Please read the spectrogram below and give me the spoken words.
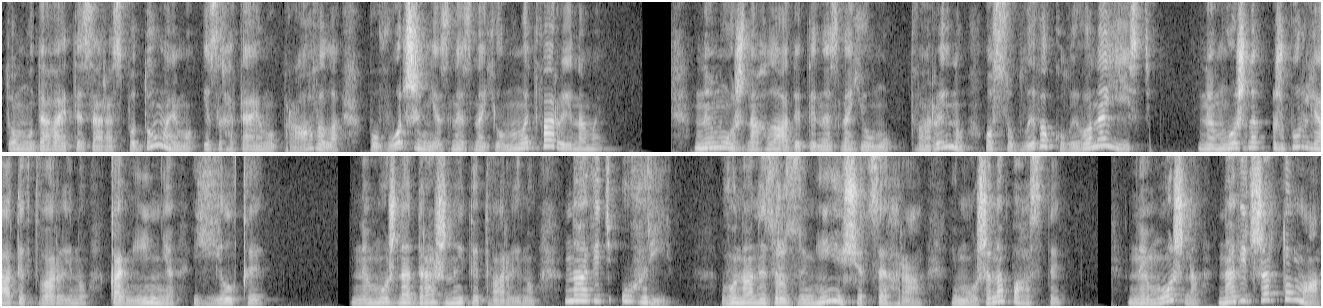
Тому давайте зараз подумаємо і згадаємо правила поводження з незнайомими тваринами. Не можна гладити незнайому тварину, особливо коли вона їсть. Не можна жбурляти в тварину каміння, гілки. Не можна дражнити тварину навіть у грі. Вона не зрозуміє, що це гра і може напасти. Не можна навіть жартома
